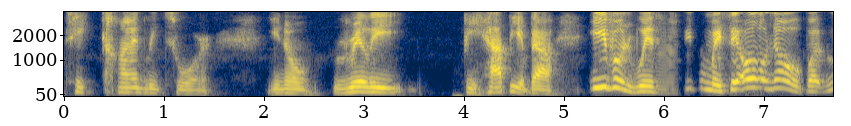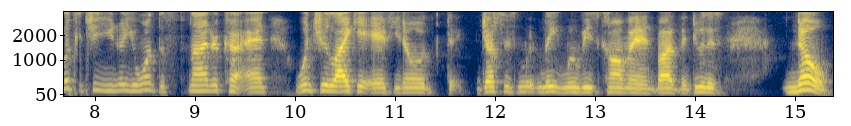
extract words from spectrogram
take kindly to or you know, really be happy about. Even with mm-hmm. people may say, "Oh no," but look at you. You know, you want the Snyder cut, and wouldn't you like it if you know the Justice League movies come and but they do this? No,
